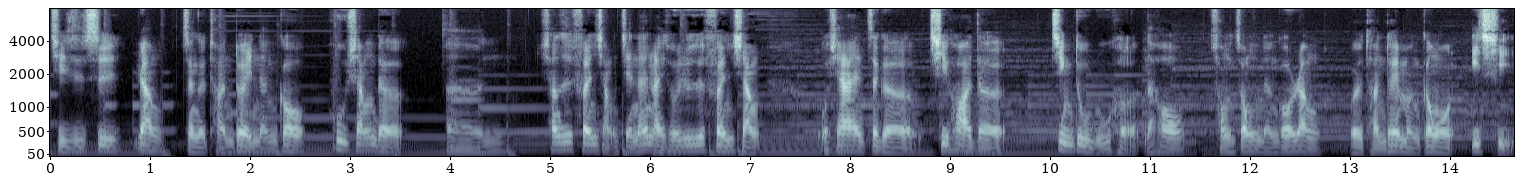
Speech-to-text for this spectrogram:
其实是让整个团队能够互相的，嗯，像是分享。简单来说，就是分享我现在这个企划的进度如何，然后从中能够让我的团队们跟我一起，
